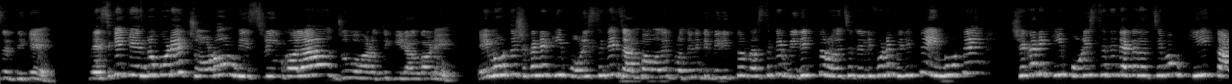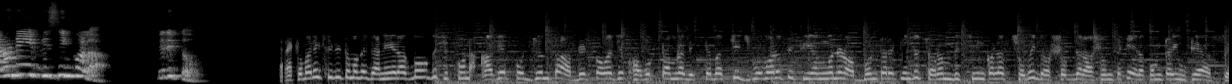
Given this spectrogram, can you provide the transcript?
নিউজের দিকে। মেসিকে কেন্দ্র করে চরম বিশৃঙ্খলা যুব ভারতী ক্রীড়াঙ্গনে। এই মুহূর্তে সেখানে কি পরিস্থিতি জানব আমাদের প্রতিনিধি বিদিত্তর কাছ থেকে। বিদিত্ত রয়েছে টেলিফোনে। বিদিত্ত এই মুহূর্তে সেখানে কি পরিস্থিতি দেখা যাচ্ছে এবং কি কারণে এই বিশৃঙ্খলা? বিদিত্ত একেবারেই সেটি তোমাকে জানিয়ে রাখব, কিছুক্ষণ আগে পর্যন্ত আপডেট পাওয়া যে খবরটা আমরা দেখতে পাচ্ছি যুব ভারতী ক্রীড়াঙ্গনের অভ্যন্তরে কিন্তু চরম বিশৃঙ্খলার ছবি দর্শকদের আসন থেকে এরকমটাই উঠে আসছে।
